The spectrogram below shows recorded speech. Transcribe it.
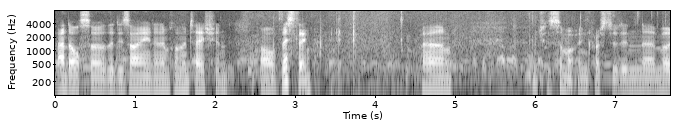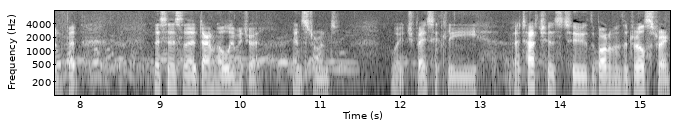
and also the design and implementation of this thing, um, which is somewhat encrusted in uh, mud. But this is the downhole imager instrument, which basically attaches to the bottom of the drill string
